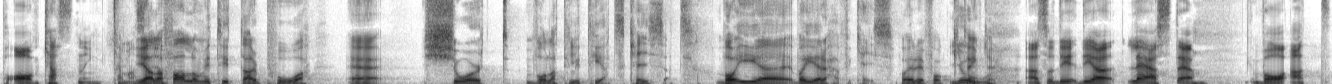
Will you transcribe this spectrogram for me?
på avkastning kan man I säga. I alla fall om vi tittar på eh, short volatilitetscaset. Vad är, vad är det här för case? Vad är det folk jo, tänker? Alltså det, det jag läste var att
